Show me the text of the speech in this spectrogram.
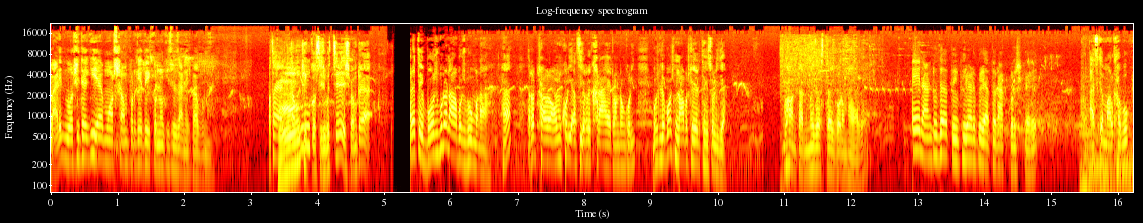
বাড়িতে বসে থাকি মোর সম্পর্কে তুই কোনো কিছু জানিস পাবো না। কথা একদম ঠিক করছিস বুঝছিস আরে তুই বসবো না না বসবো না হ্যাঁ এখন অম করি আসি আবার খাড়া হয় করি। বসলে বস না বসলে এর থেকে চলে যা। ঘণ্টার মেজাজটাই গরম হয়ে গেল। এই নান্টুদা তুই ফিরে আর ফিরে এত রাগ করিস করে আজকে মাল খাব ক?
